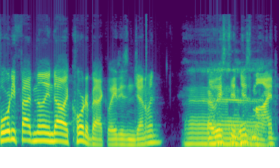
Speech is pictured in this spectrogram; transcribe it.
$45 million quarterback, ladies and gentlemen, uh, at least in his uh. mind.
